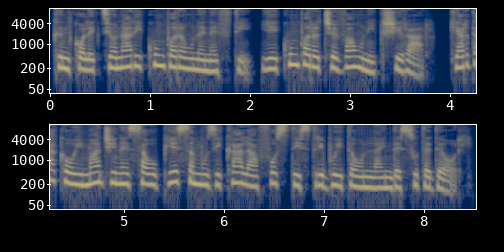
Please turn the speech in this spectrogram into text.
Când colecționarii cumpără un NFT, ei cumpără ceva unic și rar, chiar dacă o imagine sau o piesă muzicală a fost distribuită online de sute de ori.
